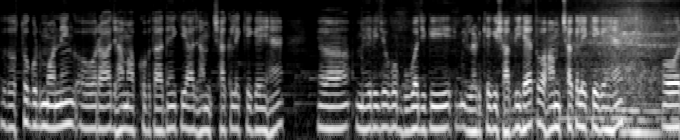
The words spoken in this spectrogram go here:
तो दोस्तों गुड मॉर्निंग और आज हम आपको बता दें कि आज हम छक लेके गए हैं। आ, मेरी जो वो बुआ जी की लड़के की शादी है तो हम छक लेके गए हैं। और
